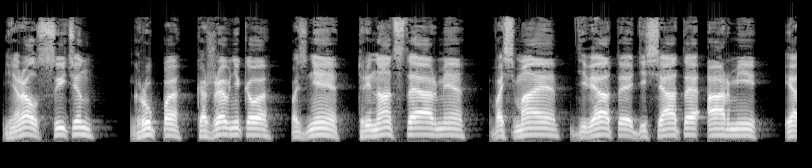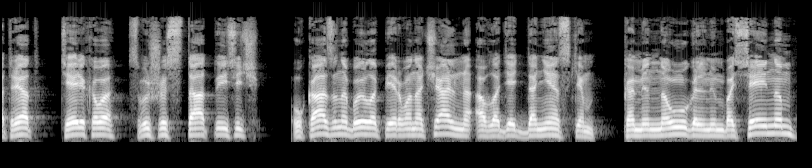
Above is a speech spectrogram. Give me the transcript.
генерал Сытин, группа Кожевникова, позднее 13-я армия, 8-я, 9-я, 10-я армии и отряд Терехова свыше 100 тысяч. Указано было первоначально овладеть Донецким каменноугольным бассейном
